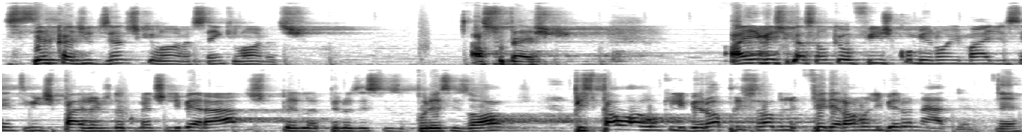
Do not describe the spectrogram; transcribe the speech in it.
cerca de 200 quilômetros, 100 quilômetros, a sudeste. A investigação que eu fiz culminou em mais de 120 páginas de documentos liberados pela, pelos esses, por esses órgãos. O principal órgão que liberou, a Polícia Federal não liberou nada. Né?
